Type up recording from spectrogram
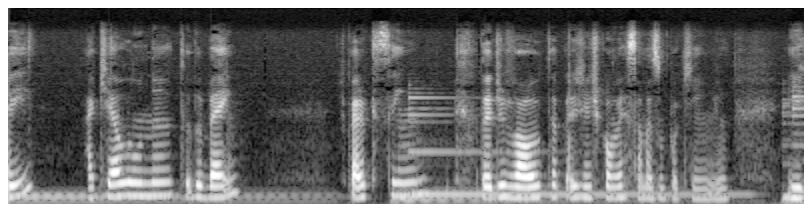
Oi, aqui é a Luna, tudo bem? Espero que sim. Tô de volta pra gente conversar mais um pouquinho. E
